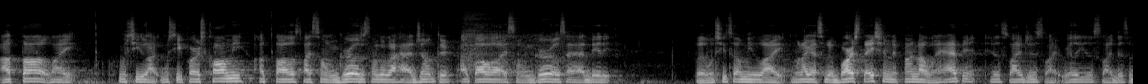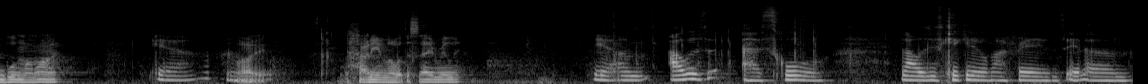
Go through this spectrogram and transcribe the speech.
I thought like when she like when she first called me, I thought it was like some girls or something I had jumped her. I thought like some girls had did it. But when she told me like when I got to the BART station and found out what happened, it was like just like really just like just blew my mind. Yeah. Um, like I didn't even know what to say really. Yeah, um, I was at school and I was just kicking it with my friends and um,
